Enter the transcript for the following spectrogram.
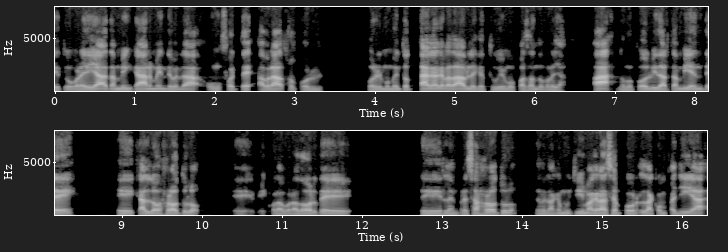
eh, por allá, también Carmen, de verdad, un fuerte abrazo por, por el momento tan agradable que estuvimos pasando por allá. Ah, no me puedo olvidar también de eh, Carlos Rótulo, eh, mi colaborador de, la empresa Rótulo. De verdad que muchísimas gracias por la compañía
